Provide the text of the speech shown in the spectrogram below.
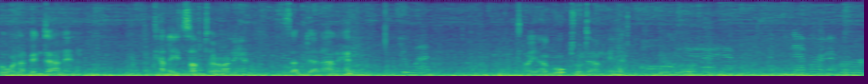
oh, and I've been down in Calle Subterranea. Subterranea. you what? Oh yeah, I've walked all down here. Oh yeah, yeah. Never ever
